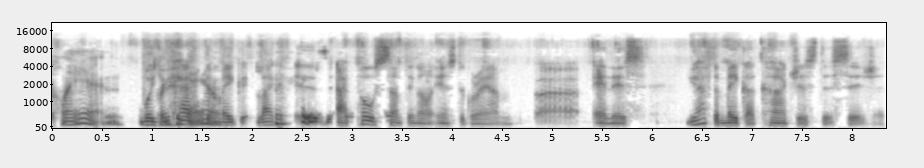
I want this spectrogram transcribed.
plan. Well, you have to make it like I post something on Instagram, uh, and it's you have to make a conscious decision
